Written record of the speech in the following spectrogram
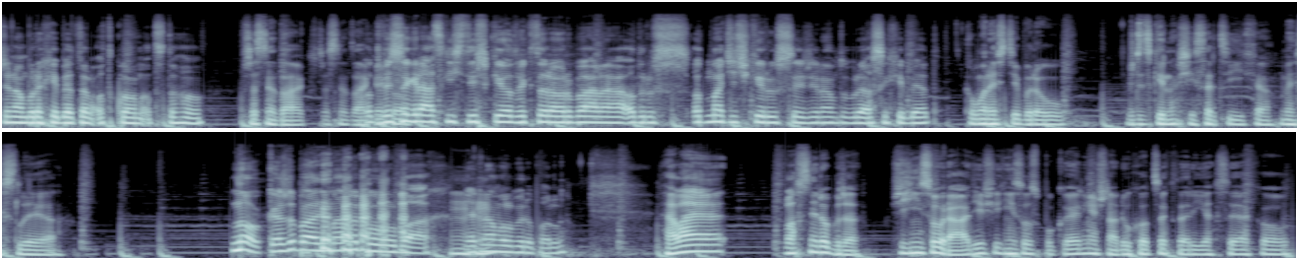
že nám bude chybět ten odklon od toho. Přesně tak, přesně tak. Od jako... Vysegrádský čtyřky, od Viktora Orbána, od, Rus, od Matičky Rusy, že nám to bude asi chybět. Komunisti budou vždycky v našich srdcích a mysli a... No, každopádně máme po volbách. Jak nám volby dopadly? Hele, vlastně dobře. Všichni jsou rádi, všichni jsou spokojení, až na důchodce, který asi jako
